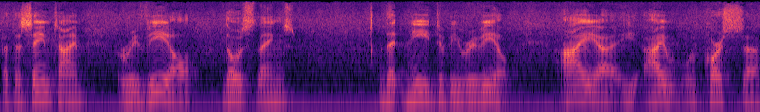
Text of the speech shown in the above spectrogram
but at the same time, reveal those things that need to be revealed. I, uh, I of course, uh,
